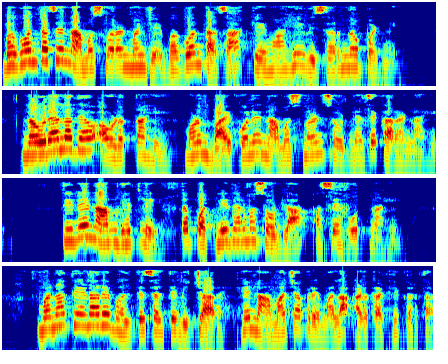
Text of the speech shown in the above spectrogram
भगवंताचे नामस्मरण म्हणजे भगवंताचा केव्हाही विसर न पडणे. नवऱ्याला देव आवडत नाही म्हणून बायकोने नामस्मरण सोडण्याचे कारण नाही. तिने नाम घेतले तर पत्नी धर्म सोडला असे होत नाही. मनात येणारे भलते सलते विचार हे नामाच्या प्रेमाला अडकाठे करतात.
